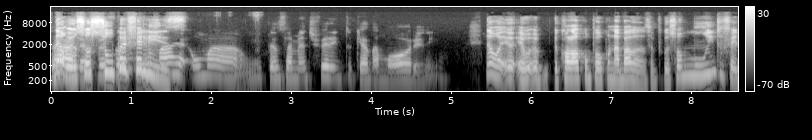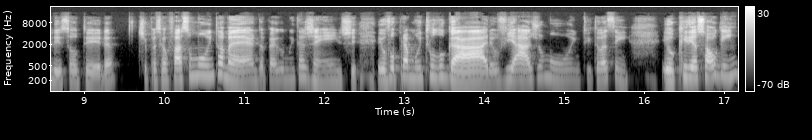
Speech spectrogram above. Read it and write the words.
não. Eu sou super feliz. Uma, uma- um pensamento diferente do que é namoro. e- Não, eu, eu- eu coloco um pouco na balança, porque eu sou muito feliz solteira. Tipo assim, eu faço muita merda, pego muita gente, eu vou pra muito lugar, eu viajo muito. Então, assim, eu queria só alguém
